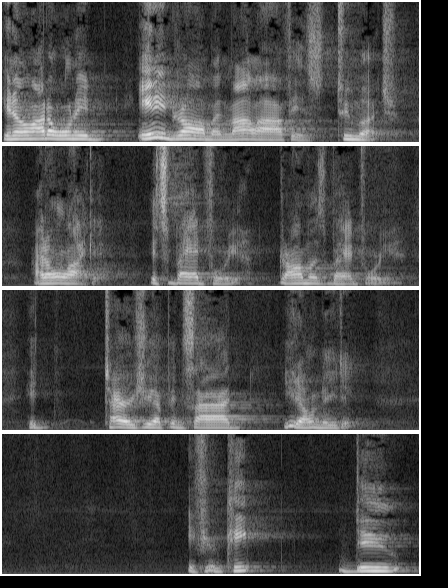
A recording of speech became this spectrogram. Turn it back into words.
You know, I don't want any, any drama in my life is too much. I don't like it. It's bad for you. Drama is bad for you. It tears you up inside. You don't need it. If you keep do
